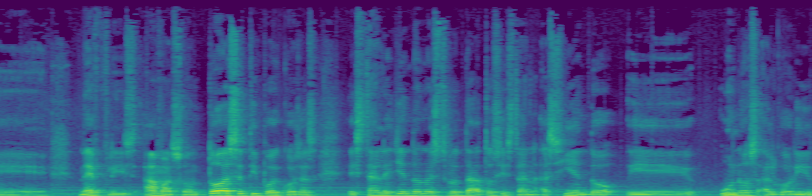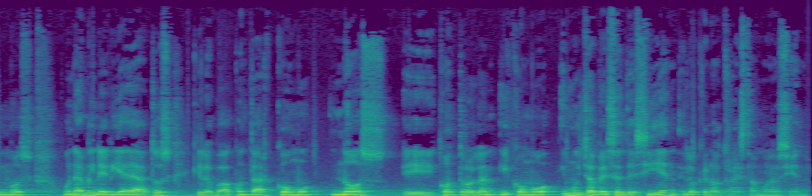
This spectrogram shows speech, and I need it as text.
eh, Netflix, Amazon, todo ese tipo de cosas están leyendo nuestros datos y están haciendo eh, unos algoritmos, una minería de datos que les voy a contar cómo nos eh, controlan y cómo y muchas veces deciden lo que nosotros estamos haciendo.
